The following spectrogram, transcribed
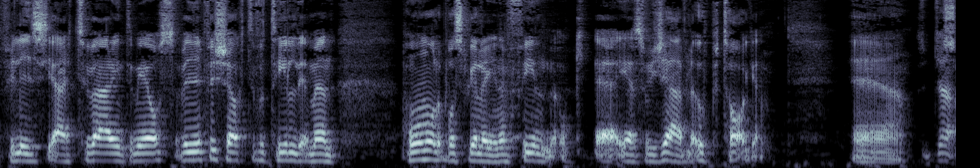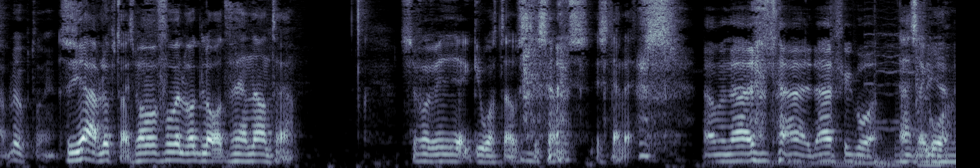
Felicia är tyvärr inte med oss. Vi försökte få till det, men hon håller på att spela in en film och eh, är så jävla upptagen. Eh, Så jävla upptagen. så jävla upptagen, så man får väl vara glad för henne antar jag. Så får vi gråta oss till sömns istället. Ja men det här, det här, det här ska gå. Det här ska gå.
